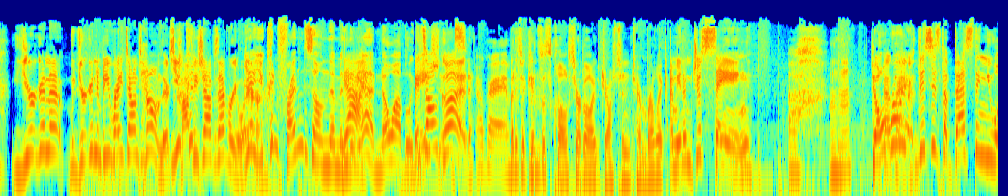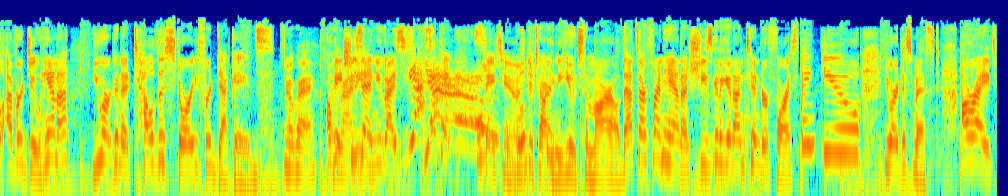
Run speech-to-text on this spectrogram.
you're gonna you're gonna be right downtown. There's You coffee can- shows everywhere. Yeah, you can friend zone them in Yeah. the end. No obligation. It's all good. Okay. But if it gets mm. us closer to like Justin Timberlake, I mean, I'm just saying. Mm-hmm. Don't Okay. roll. This is the best thing you will ever do, Hannah. You are gonna tell this story for decades. Okay. I'm Okay, she's ready. in. You guys, yes. Okay, Stay We'll- tuned. We'll be talking to you tomorrow. That's our friend Hannah. She's gonna get on Tinder for us. Thank you. You are dismissed. All right,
